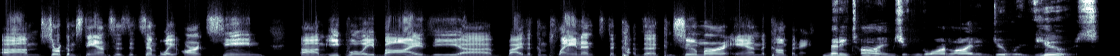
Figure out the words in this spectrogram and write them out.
um, circumstances that simply aren't seen um, equally by the uh, by the complainant, the the consumer, and the company. Many times, you can go online and do reviews,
